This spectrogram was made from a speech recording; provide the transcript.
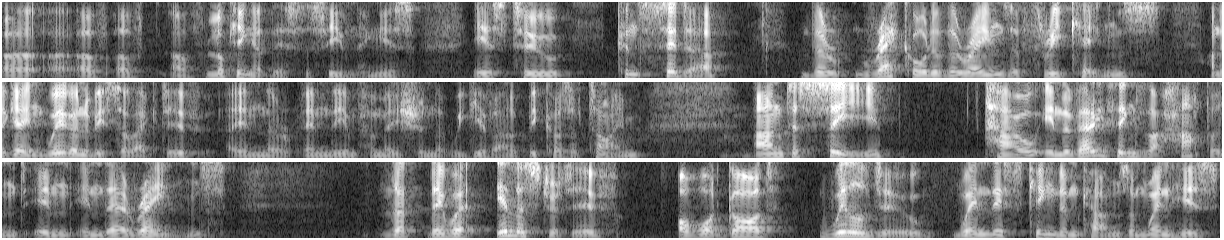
uh, of, of, of looking at this this evening is, is to consider the record of the reigns of three kings. And again, we're going to be selective in the, in the information that we give out because of time. And to see how, in the very things that happened in, in their reigns, that they were illustrative of what God will do when this kingdom comes and when his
